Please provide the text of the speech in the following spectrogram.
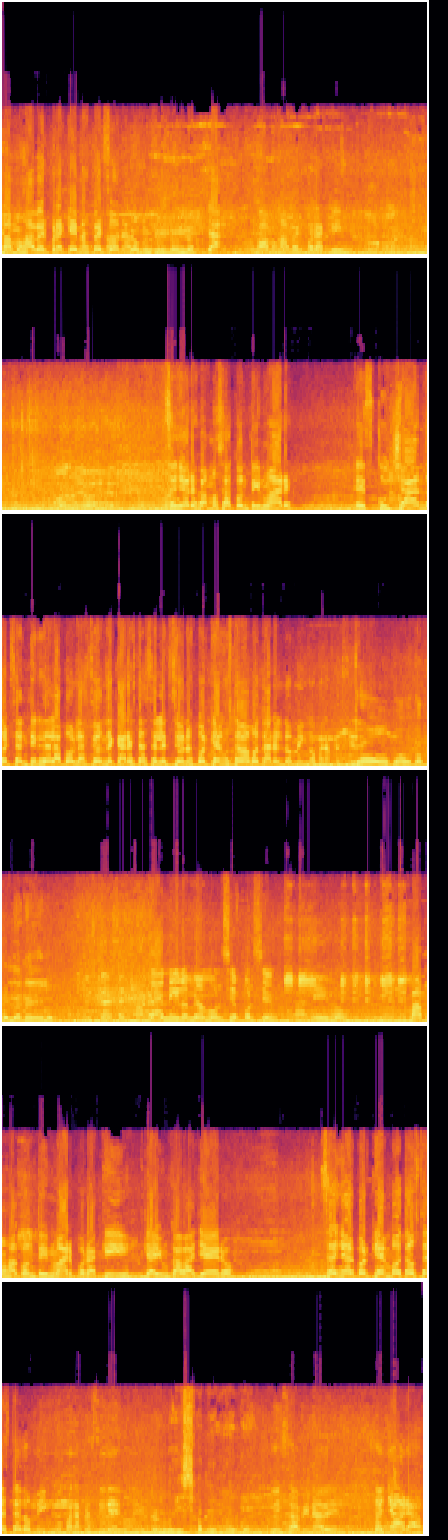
Vamos a ver, por aquí hay más personas. Ya, vamos a ver por aquí. Señores, vamos a continuar escuchando el sentir de la población de cara a estas elecciones. ¿Por quién usted va a votar el domingo para presidente? Yo voy a votar por Danilo. ¿Usted, señora? Danilo, mi amor, 100%. Danilo. Vamos a continuar por aquí, que hay un caballero. Señor, ¿por quién vota usted este domingo para presidente? Luis Abinader. Luis Abinader. Señora,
